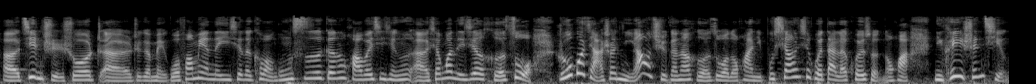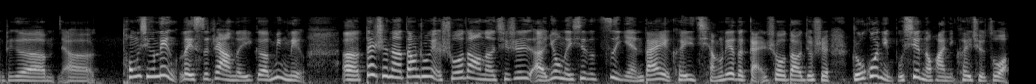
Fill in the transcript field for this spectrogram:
呃，禁止说说呃这个美国方面的一些的科网公司跟华为进行呃相关的一些合作。如果假设你要去跟他合作的话，你不相信会带来亏损的话，你可以申请这个呃。通行令，类似这样的一个命令。呃，但是呢，当中也说到呢，其实呃用的一些的字眼，大家也可以强烈的感受到，就是如果你不信的话，你可以去做。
